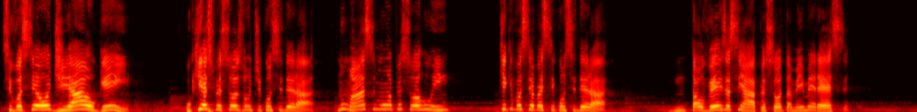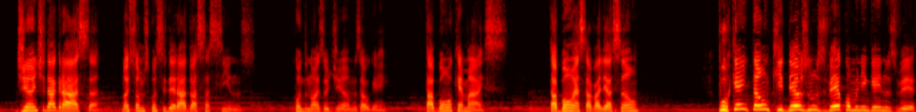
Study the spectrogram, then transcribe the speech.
Se você odiar alguém, o que as pessoas vão te considerar? No máximo, uma pessoa ruim. O que, que você vai se considerar? Talvez assim, ah, a pessoa também merece. Diante da graça, nós somos considerados assassinos quando nós odiamos alguém. Tá bom ou quer mais? Tá bom essa avaliação? Por que então que Deus nos vê como ninguém nos vê?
